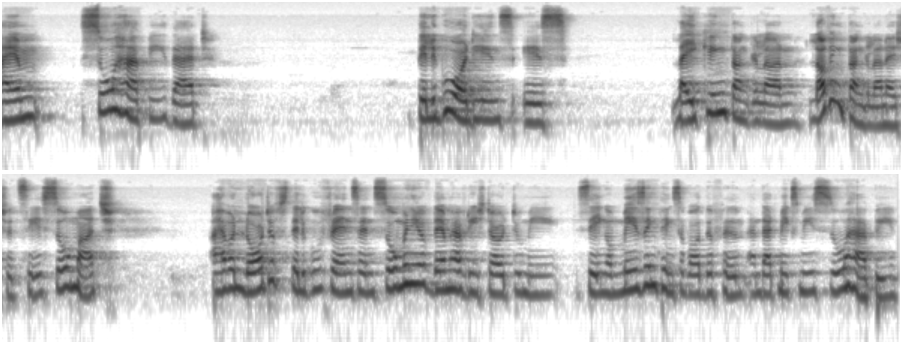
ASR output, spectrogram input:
i am so happy that Telugu audience is liking Tangalan, loving Tangalan, I should say, so much. I have a lot of Telugu friends, and so many of them have reached out to me saying amazing things about the film, and that makes me so happy.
